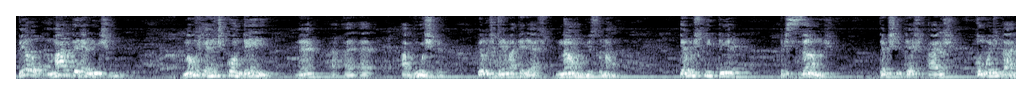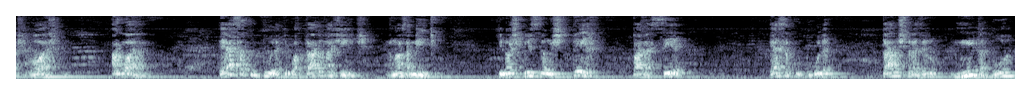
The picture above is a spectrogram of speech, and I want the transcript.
pelo materialismo. Não que a gente condene né, a, a, a busca pelos bens materiais. Não, isso não. Temos que ter, precisamos, temos que ter as comodidade, lógico. Agora, essa cultura que botaram na gente, na nossa mente, que nós precisamos ter para ser, essa cultura está nos trazendo muita dor,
